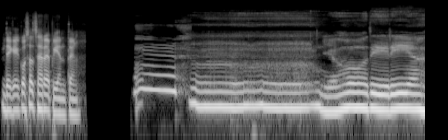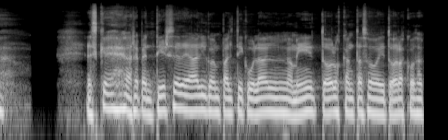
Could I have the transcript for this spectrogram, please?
¿De qué cosas se arrepienten? Mm, yo diría es que arrepentirse de algo en particular, a mí todos los cantazos y todas las cosas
